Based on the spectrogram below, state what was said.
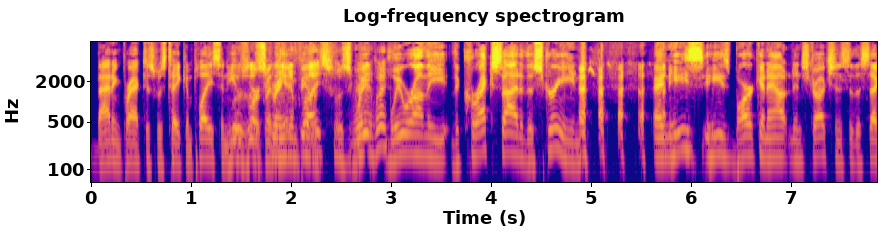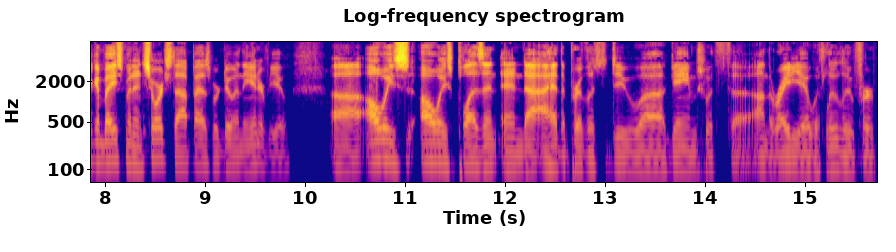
batting practice was taking place, and he was, Was working in place? Was we, place? we were on the the correct side of the screen, and he's he's barking out instructions to the second baseman and shortstop as we're doing the interview. Uh, always always pleasant, and uh, I had the privilege to do uh, games with uh, on the radio with Lulu for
